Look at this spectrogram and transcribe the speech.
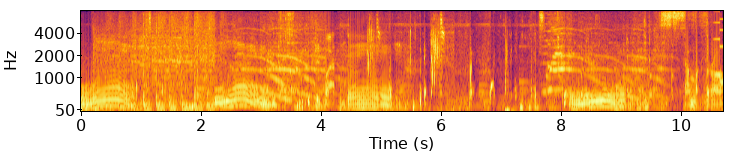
อืมอืมหวานอืมอืมซัมบักตรอง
